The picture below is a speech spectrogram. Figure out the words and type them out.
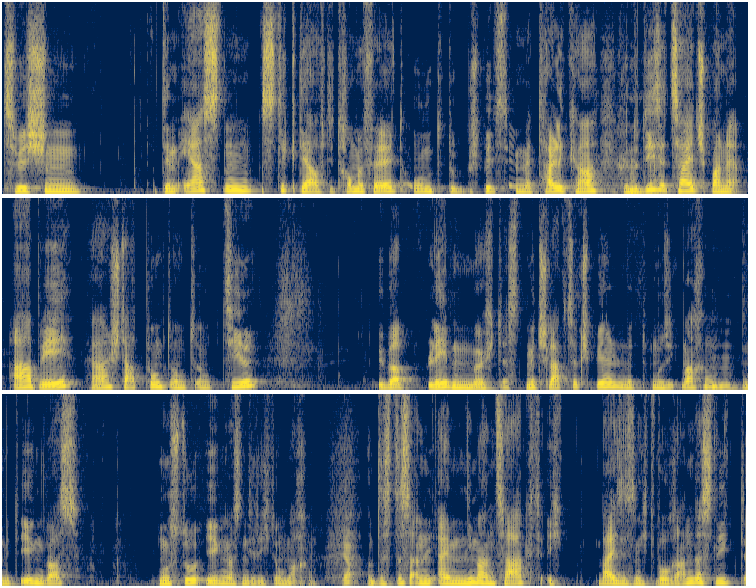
zwischen dem ersten Stick, der auf die Trommel fällt und du spielst in Metallica, wenn du diese Zeitspanne A, B, ja, Startpunkt und, und Ziel, überleben möchtest, mit Schlagzeug spielen, mit Musik machen, mhm. mit irgendwas, musst du irgendwas in die Richtung machen. Ja. Und dass das einem niemand sagt, ich weiß es nicht, woran das liegt.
